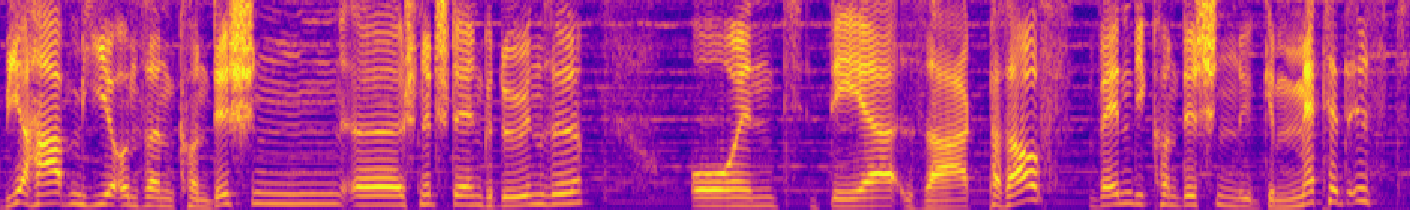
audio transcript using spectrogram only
wir haben hier unseren Condition-Schnittstellen-Gedönsel. Äh, und der sagt, pass auf, wenn die Condition gemettet ist,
